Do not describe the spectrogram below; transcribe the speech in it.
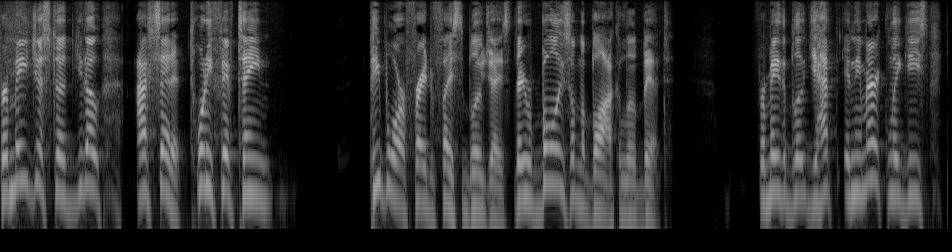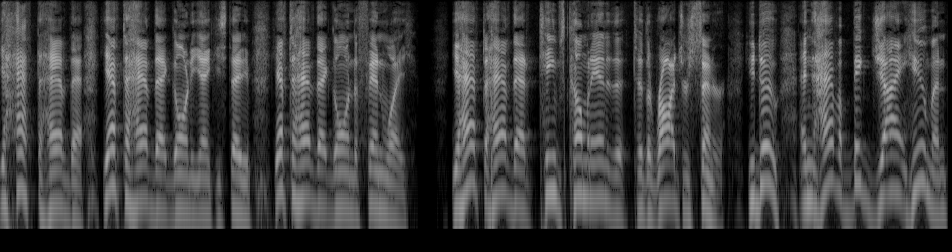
for me, just to, you know, I've said it 2015, people were afraid to face the Blue Jays. They were bullies on the block a little bit. For me, the Blue, you have in the American League East, you have to have that. You have to have that going to Yankee Stadium. You have to have that going to Fenway. You have to have that teams coming into the to the Rogers Center. You do, and have a big giant human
